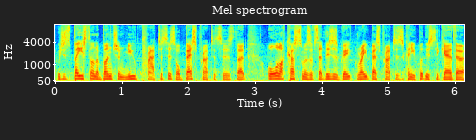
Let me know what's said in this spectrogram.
which is based on a bunch of new practices or best practices that all our customers have said, this is great, great best practices, can you put this together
